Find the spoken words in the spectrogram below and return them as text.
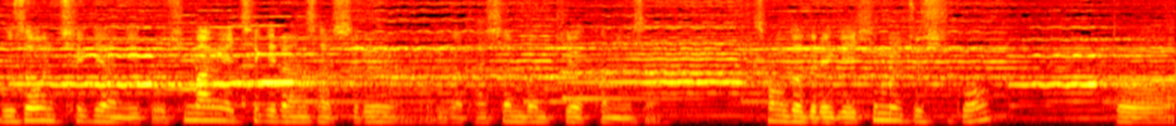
무서운 책이 아니고 희망의 책이라는 사실을 우리가 다시 한번 기억하면서 성도들에게 힘을 주시고 또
